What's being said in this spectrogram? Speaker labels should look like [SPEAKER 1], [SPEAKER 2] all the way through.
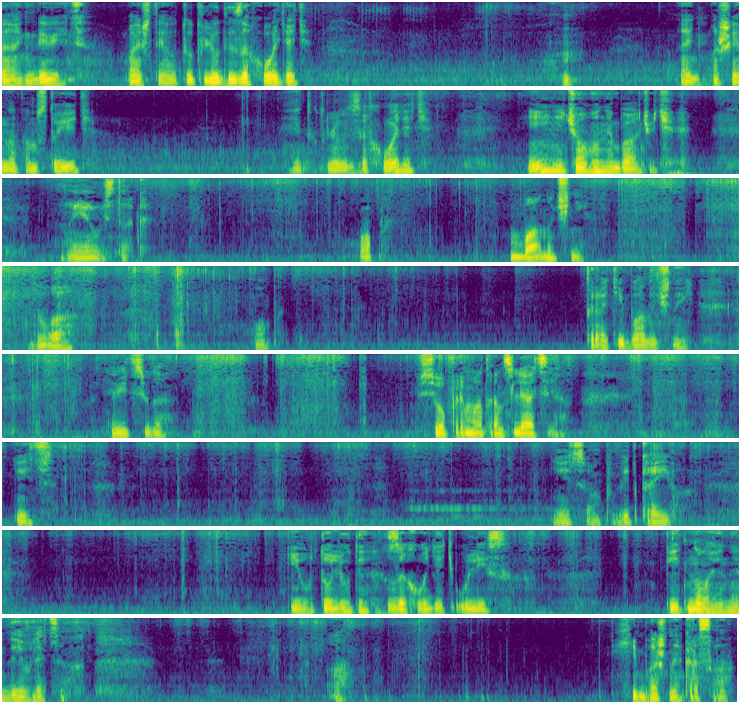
[SPEAKER 1] Так, дивіться. Бачите, отут люди заходять. Навіть машина там стоїть. І тут люди заходять і нічого не бачать. А я ось так. Оп. Баночні. Два. Оп. Третій баночний. Дивіться сюди. Все, пряма трансляція. Дивіться. Дивіться, вам відкрию. І ото люди заходять у ліс. Під ноги не дивляться. А. Хіба ж не краса?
